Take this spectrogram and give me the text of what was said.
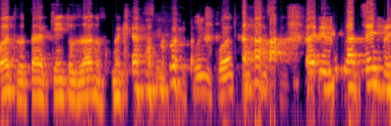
quantos? Até 500 anos? Como é que é? Por enquanto. Vai viver para sempre.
